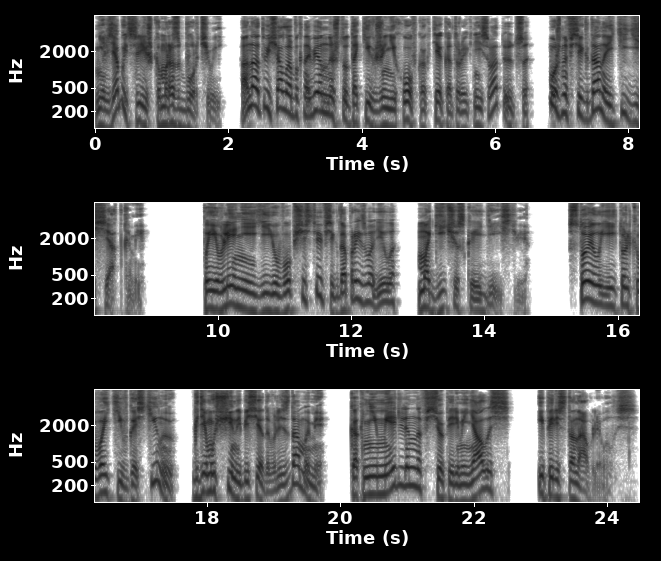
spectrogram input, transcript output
нельзя быть слишком разборчивой, она отвечала обыкновенно, что таких женихов, как те, которые к ней сватаются, можно всегда найти десятками. Появление ее в обществе всегда производило магическое действие. Стоило ей только войти в гостиную, где мужчины беседовали с дамами, как немедленно все переменялось и перестанавливалось.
